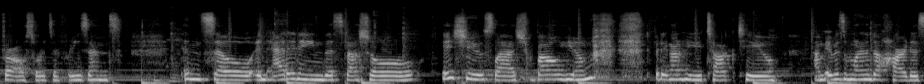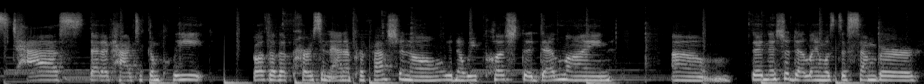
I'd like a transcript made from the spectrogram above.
for all sorts of reasons. And so, in editing the special issue slash volume, depending on who you talk to, um, it was one of the hardest tasks that I've had to complete, both as a person and a professional. You know, we pushed the deadline. Um, the initial deadline was December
